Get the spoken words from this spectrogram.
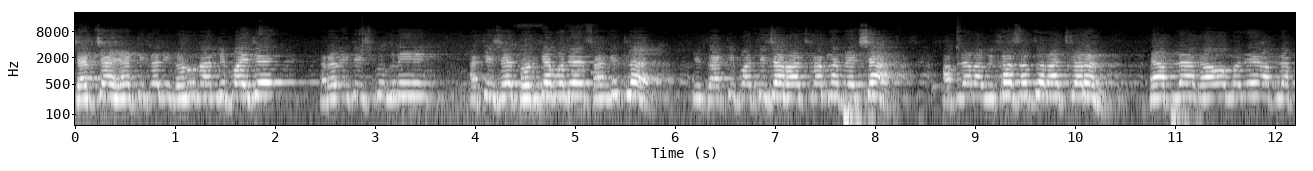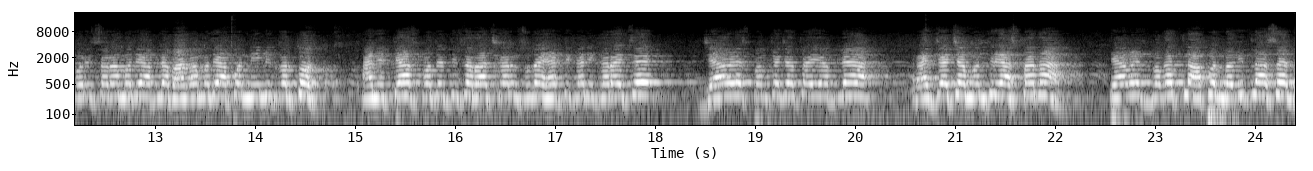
चर्चा ह्या ठिकाणी घडून आणली पाहिजे. रवी देशमुखनी अतिशय थोडक्यामध्ये सांगितलं की जातीपातीच्या राजकारणापेक्षा आपल्याला विकासाचं राजकारण हे आपल्या गावामध्ये आपल्या परिसरामध्ये आपल्या भागामध्ये आपण नेहमी करतो आणि त्याच पद्धतीचं राजकारण सुद्धा ह्या ठिकाणी करायचंय. ज्यावेळेस पंकजाताई आपल्या राज्याच्या मंत्री असताना त्यावेळेस बघितलं आपण बघितलं असेल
